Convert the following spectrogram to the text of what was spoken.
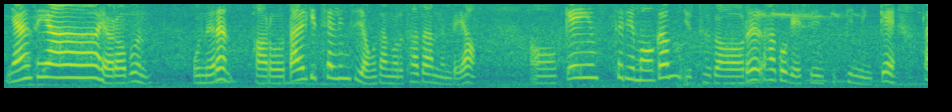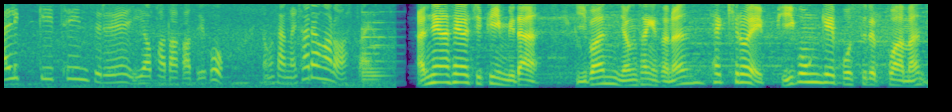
안녕하세요 여러분. 오늘은 바로 딸기 챌린지 영상으로 찾아왔는데요. 어, 게임 스트리머 겸 유튜버를 하고 계신 지피님께 딸기 챌린지를 이어받아가지고 영상을 촬영하러 왔어요. 안녕하세요 GP입니다. 이번 영상에서는 세키로의 비공개 보스를 포함한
